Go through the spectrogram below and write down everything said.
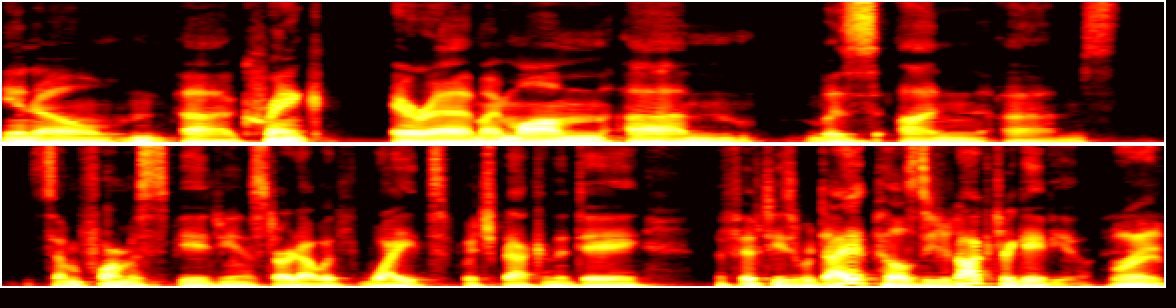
you know uh, crank era. My mom um, was on um, some form of speed you know started out with whites which back in the day the 50s were diet pills that your doctor gave you. Right.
